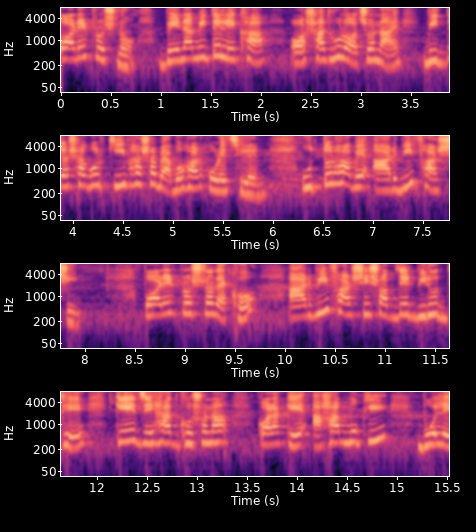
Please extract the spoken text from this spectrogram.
পরের প্রশ্ন, বেনামিতে লেখা অসাধু রচনায় বিদ্যাসাগর কী ভাষা ব্যবহার করেছিলেন? উত্তর হবে আরবি ফার্সি। পরের প্রশ্ন দেখো, আরবি ফার্সি শব্দের বিরুদ্ধে কে জেহাদ ঘোষণা করাকে আহাবমুখী বলে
